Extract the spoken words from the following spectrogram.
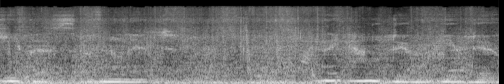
keepers you do.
